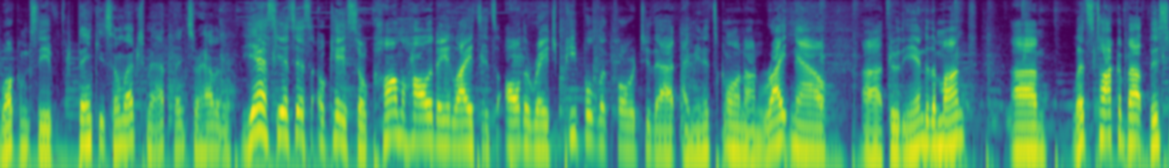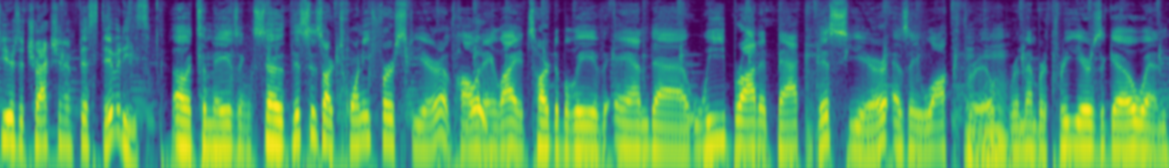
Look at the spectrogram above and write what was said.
Welcome, Steve. Thank you so much, Matt. Thanks for having me. Yes, yes, yes. Okay, so Calm Holiday Lights, it's all the rage. People look forward to that. I mean, it's going on right now uh, through the end of the month. Um, let's talk about this year's attraction and festivities. Oh, it's amazing. So, this is our 21st year of Holiday Woo. Lights, hard to believe. And uh, we brought it back this year as a walkthrough. Mm-hmm. Remember three years ago when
